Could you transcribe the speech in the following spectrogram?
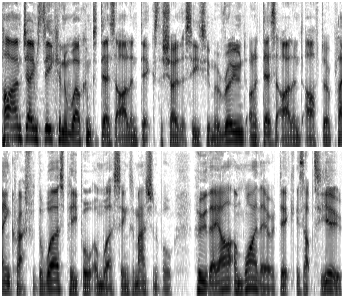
Hi, I'm James Deacon, and welcome to Desert Island Dicks, the show that sees you marooned on a desert island after a plane crash with the worst people and worst things imaginable. Who they are and why they're a dick is up to you.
